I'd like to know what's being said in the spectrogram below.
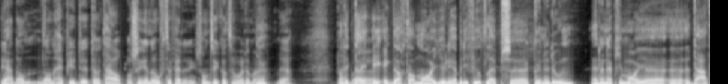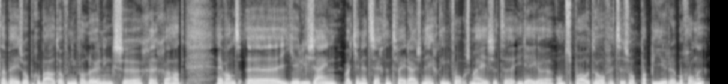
Ja, dan, dan heb je de totaaloplossing en dan hoeft er verder niks ontwikkeld te worden. Maar Ja. ja, Want ik, blijkbaar- ik, ik dacht al mooi, jullie hebben die Field Labs eh, kunnen doen. Hè, dan heb je een mooie eh, database opgebouwd, of in ieder geval learnings eh, ge- gehad. Hey, want eh, jullie zijn, wat je net zegt, in 2019 volgens mij is het eh, idee eh, ontsproten, of het is op papier eh, begonnen.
